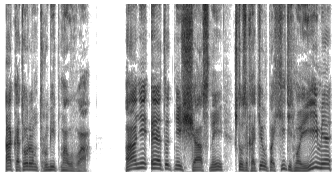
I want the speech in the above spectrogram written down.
о котором трубит молва а не этот несчастный, что захотел похитить мое имя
